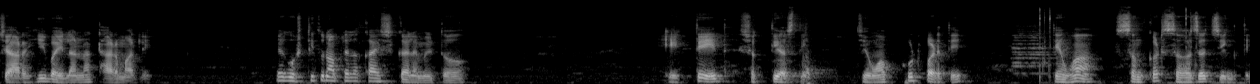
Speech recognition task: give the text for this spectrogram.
चारही बैलांना ठार मारले. या गोष्टीतून आपल्याला काय शिकायला मिळतं? एकतेत शक्ती असते. जेव्हा फूट पडते तेव्हा संकट सहजच जिंकते.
